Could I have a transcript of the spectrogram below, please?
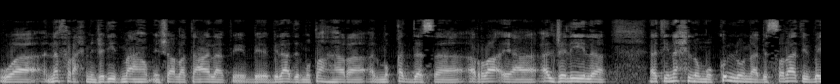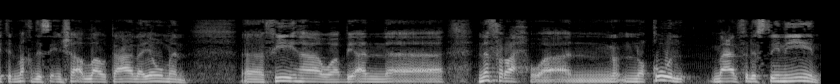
ونفرح من جديد معهم إن شاء الله تعالى في بلاد المطهرة المقدسة الرائعة الجليلة التي نحلم كلنا بالصلاة في بيت المقدس إن شاء الله تعالى يوما آه، فيها وبأن آه، نفرح وأن نقول مع الفلسطينيين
